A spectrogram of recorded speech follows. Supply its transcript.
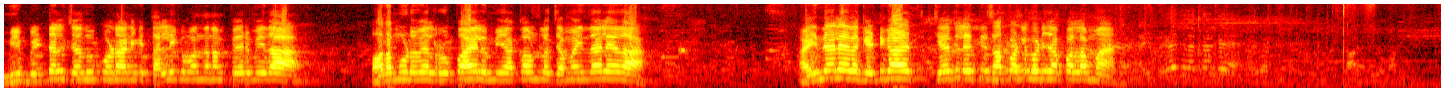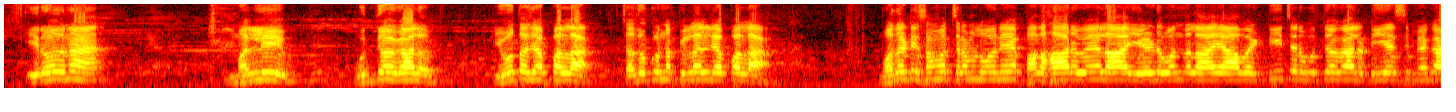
మీ బిడ్డలు చదువుకోవడానికి తల్లికి వందనం పేరు మీద పదమూడు వేల రూపాయలు మీ అకౌంట్లో జమ అయిందా లేదా? అయిందా లేదా? గట్టిగా చేతులు ఎత్తి సప్పట్లు కొట్టి చెప్పాలమ్మా. ఈ రోజున మళ్ళీ ఉద్యోగాలు యువత చెప్పల్లా చదువుకున్న పిల్లలు చెప్పల్లా మొదటి సంవత్సరంలోనే పదహారు వేల ఏడు వందల యాభై టీచర్ ఉద్యోగాలు డిఎస్సి మెగా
